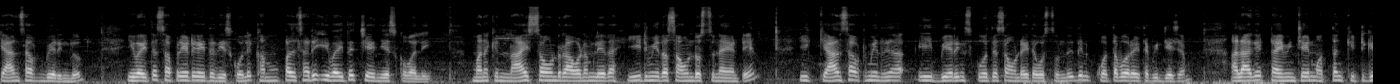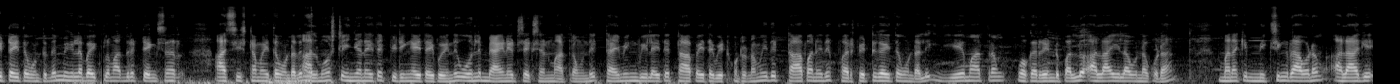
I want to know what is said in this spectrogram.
క్యాన్ సాఫ్ట్ బేరింగ్లు ఇవైతే సపరేట్గా అయితే తీసుకోవాలి. కంపల్సరీ ఇవైతే చేంజ్ చేసుకోవాలి. మనకి నాయిస్ సౌండ్ రావడం లేదా హీట్ మీద సౌండ్ వస్తున్నాయంటే ఈ క్యాన్ సాఫ్ట్ మీద ఈ బేరింగ్స్ పోతే సౌండ్ అయితే వస్తుంది. దీనికి కొత్త బోర్ అయితే ఫిట్ చేసాం అలాగే టైమింగ్ చైన్ మొత్తం కిట్ కిట్ అయితే ఉంటుంది. మిగిలిన బైక్లో మాత్రం టెన్షనర్ ఆ సిస్టమ్ అయితే ఉండదు. ఆల్మోస్ట్ ఇంజన్ అయితే ఫిట్టింగ్ అయితే అయిపోయింది. ఓన్లీ మ్యాగ్నెట్ సెక్షన్ మాత్రం ఉంది. టైమింగ్ వీల్ అయితే టాప్ అయితే పెట్టుకుంటున్నాం. ఇది టాప్ అనేది పర్ఫెక్ట్గా అయితే ఉండాలి. ఏ మాత్రం ఒక రెండు పళ్ళు అలా ఇలా ఉన్నా కూడా మనకి మిక్సింగ్ రావడం అలాగే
